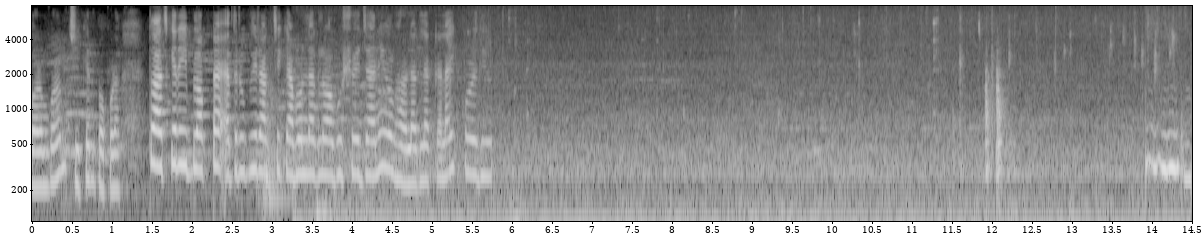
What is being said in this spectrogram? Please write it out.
গরম গরম চিকেন পকোড়া। তো আজকের এই ব্লগটা এতটুকুই রাখছি। কেমন লাগল অবশ্যই জানি ও ভালো লাগলে একটা লাইক করে দিও। Mm-hmm.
